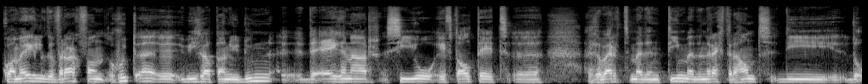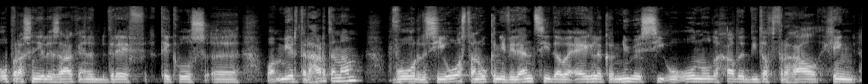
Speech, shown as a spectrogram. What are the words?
kwam eigenlijk de vraag van, goed, eh, wie gaat dat nu doen? De eigenaar, CEO, heeft altijd uh, gewerkt met een team, met een rechterhand, die de operationele zaken in het bedrijf dikwijls wat meer ter harte nam. Voor de CEO was dan ook een evidentie dat we eigenlijk een nieuwe COO nodig hadden die dat verhaal ging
